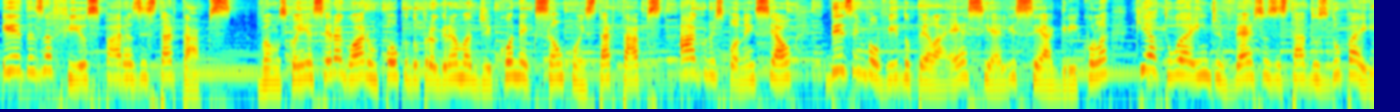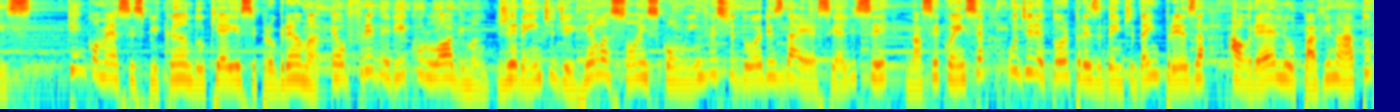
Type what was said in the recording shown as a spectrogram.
e desafios para as startups. Vamos conhecer agora um pouco do programa de conexão com startups Agroexponencial, desenvolvido pela SLC Agrícola, que atua em diversos estados do país. Quem começa explicando o que é esse programa é o Frederico Logman, gerente de relações com investidores da SLC. Na sequência, o diretor-presidente da empresa, Aurélio Pavinato,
